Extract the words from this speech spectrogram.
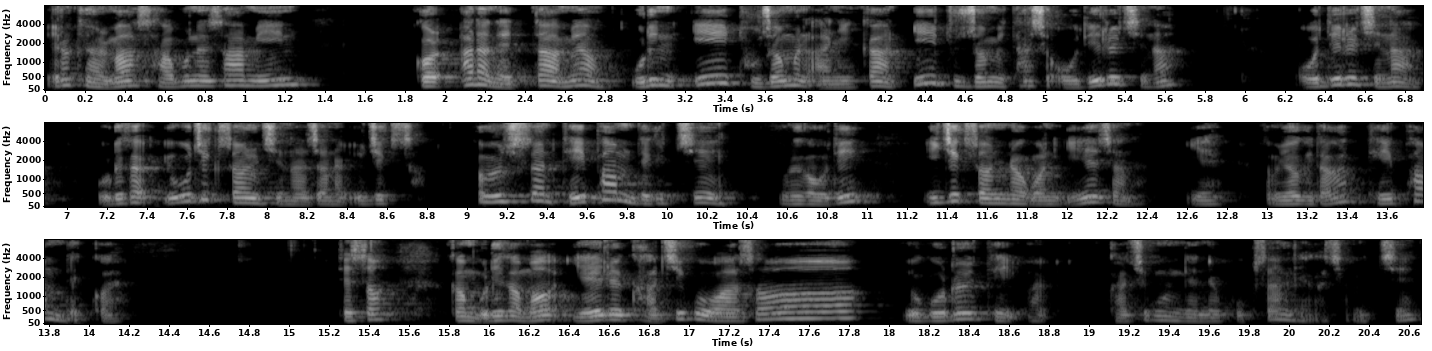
이렇게 얼마? 4분의 3인 걸 알아냈다면 우린 이 두 점을 아니까 이 두 점이 다시 어디를 지나? 어디를 지나? 우리가 요 직선을 지나잖아. 요 직선. 그럼 요 직선 대입하면 되겠지. 우리가 어디? 이 직선이라고 하는 게 얘잖아. 얘. 그럼 여기다가 대입하면 될 거야. 됐어? 그럼 우리가 뭐 얘를 가지고 와서 요거를 대입 가지고 오는 게 아니라 복사를 해가자. 맞지?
